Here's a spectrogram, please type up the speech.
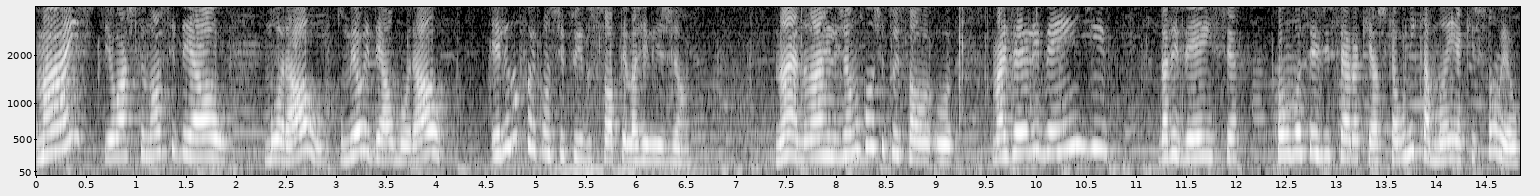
mas eu acho que o nosso ideal moral, o meu ideal moral, ele não foi constituído só pela religião. Não é? Não, a religião não constitui só o, mas ele vem de, da vivência. Como vocês disseram aqui, acho que a única mãe aqui sou eu.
